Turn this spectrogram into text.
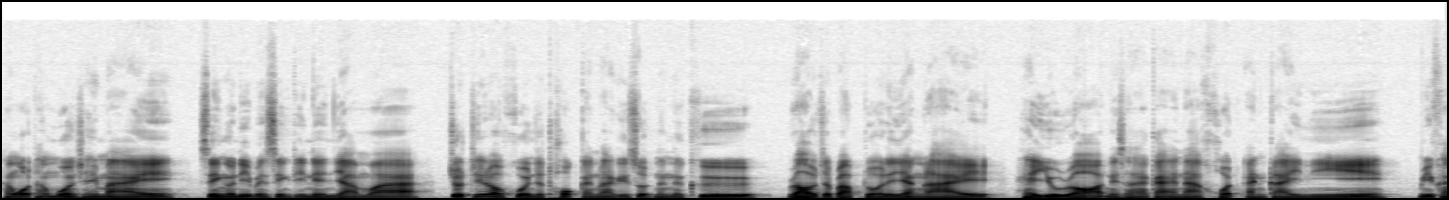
ทั้งหมดทั้งมวลใช่ไหม สิ่งเหล่านี้เป็นสิ่งที่เน้นย้ำว่า จุดที่เราควรจะถกกันมากที่สุดนั่นก็คือ เราจะปรับตัวได้อย่างไร ให้อยู่รอดในสถานการณ์อนาคตอันใกล้นี้ มีใคร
